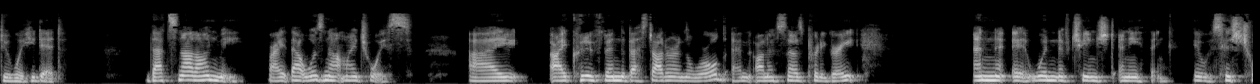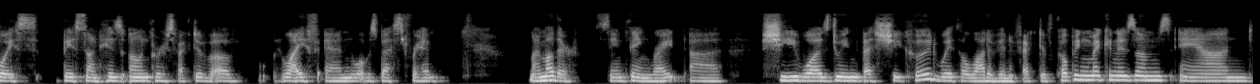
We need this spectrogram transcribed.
do what he did. That's not on me, right? That was not my choice. I, I could have been the best daughter in the world and honestly, I was pretty great and it wouldn't have changed anything. It was his choice based on his own perspective of life and what was best for him. My mother, same thing, right? Uh, she was doing the best she could with a lot of ineffective coping mechanisms and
